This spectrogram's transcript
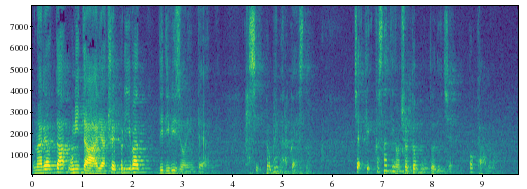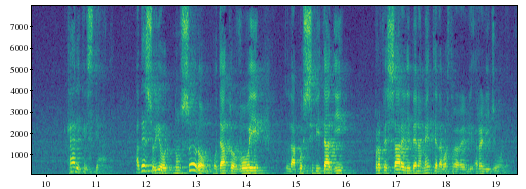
una realtà unitaria, cioè priva di divisioni interne. Ah sì, il problema era questo. Cioè che Costantino a un certo punto dice, oh cavolo, cari cristiani, adesso io non solo ho dato a voi la possibilità di professare liberamente la vostra religione,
